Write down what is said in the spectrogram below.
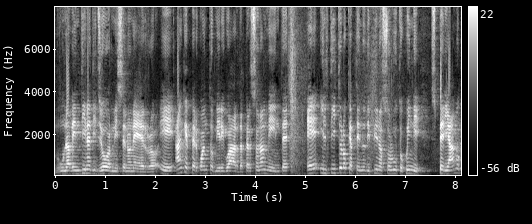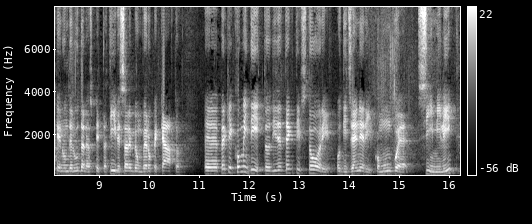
una ventina di giorni se non erro e anche per quanto mi riguarda personalmente è il titolo che attendo di più in assoluto, quindi speriamo che non deluda le aspettative, sarebbe un vero peccato. Eh, perché come hai detto di detective story o di generi comunque simili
